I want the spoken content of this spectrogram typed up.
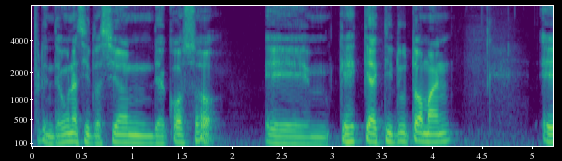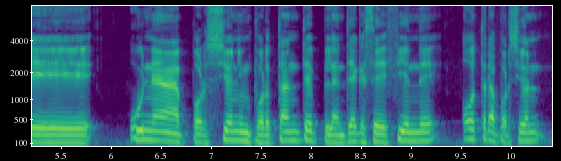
frente a una situación de acoso, eh, ¿qué, qué actitud toman? Eh, una porción importante plantea que se defiende, otra porción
